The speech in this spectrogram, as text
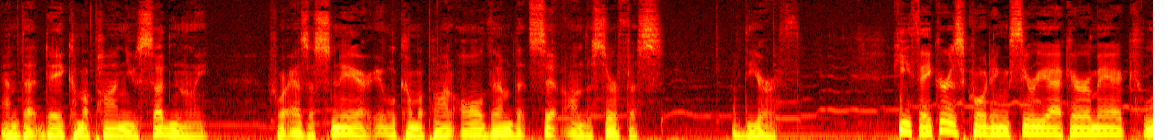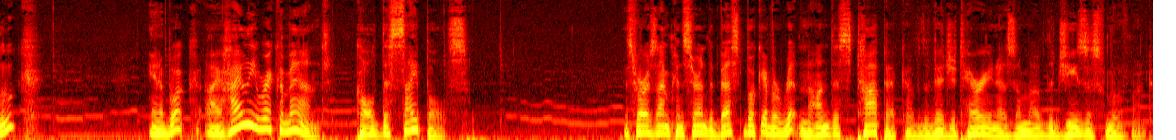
and that day come upon you suddenly. For as a snare it will come upon all them that sit on the surface of the earth. Keith Akers, quoting Syriac Aramaic Luke, in a book I highly recommend called Disciples. As far as I'm concerned, the best book ever written on this topic of the vegetarianism of the Jesus movement.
